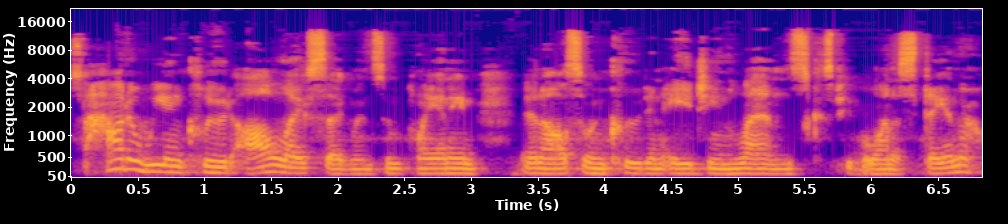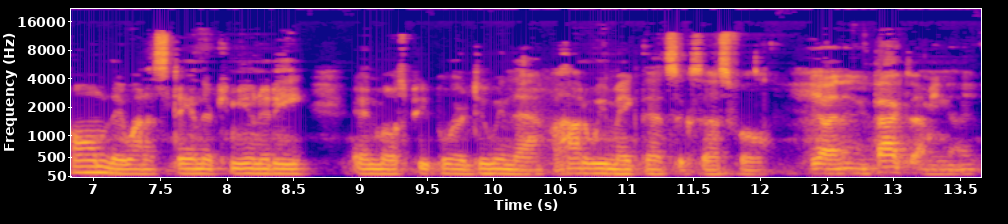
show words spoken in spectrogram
So how do we include all life segments in planning and also include an aging lens? Because people want to stay in their home, they want to stay in their community, and most people are doing that. But how do we make that successful? Yeah, and in fact, I mean,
